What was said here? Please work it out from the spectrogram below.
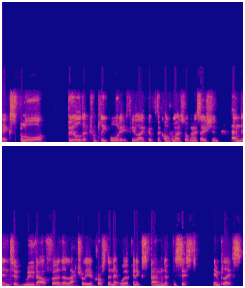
explore build a complete audit, if you like, of the compromised organization, and then to move out further laterally across the network and expand and persist in place.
